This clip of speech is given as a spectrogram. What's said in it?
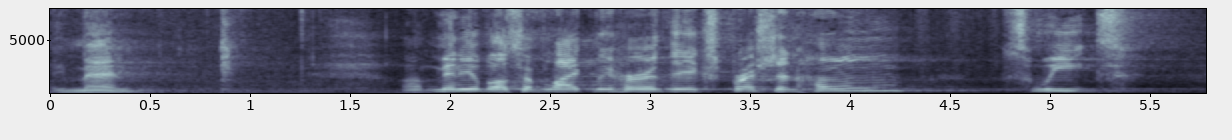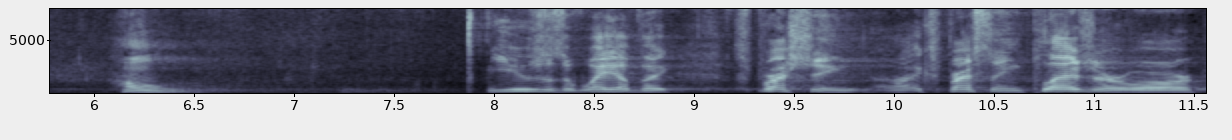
Amen. Uh, many of us have likely heard the expression home, sweet home, used as a way of expressing, uh, expressing pleasure or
